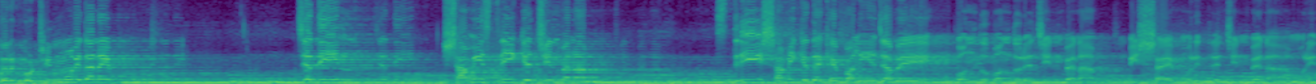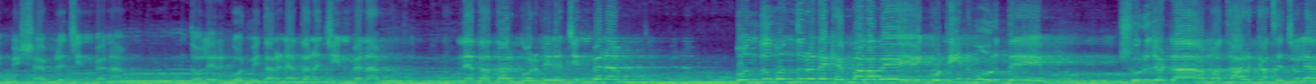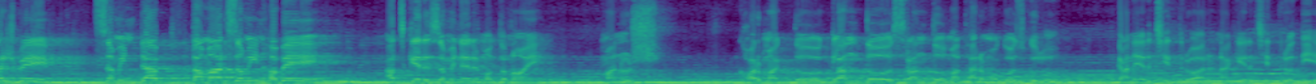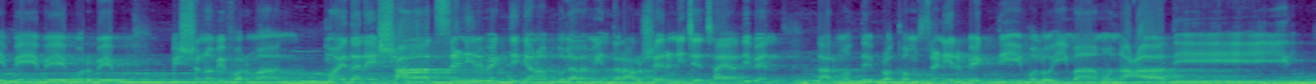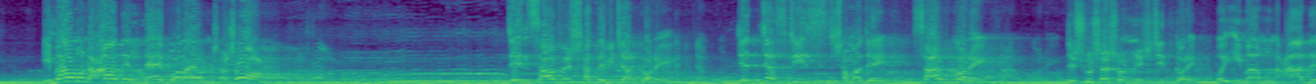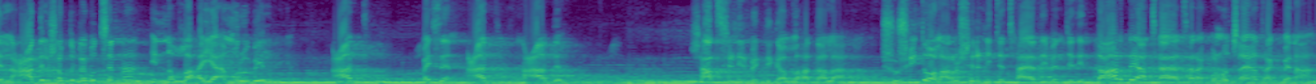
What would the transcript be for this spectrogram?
কেয়ামতের কঠিন ময়দানে, যেদিন স্বামী স্ত্রীকে চিনবে না, স্ত্রী স্বামীকে দেখে পালিয়ে যাবে, বন্ধু বন্ধুরে চিনবে না বিশ্বায় মরিদরে চিনবে না, মরিদ বিশ্বায়েবরে চিনবে না, দলের কর্মী তার নেতারা চিনবে না, নেতা তার কর্মীরে চিনবে না বন্ধু বন্ধুর দেখে পালাবে কঠিন মুহূর্তে। সূর্যটা মাথার কাছে চলে আসবে। জমিনটা তামার জমিন হবে। আজকের জমিনের মতো নয়। মানুষ ঘর্মাক্ত, ক্লান্ত, শ্রান্ত মাথার মগজগুলো কানের ছিদ্র আর নাকের ছিদ্র দিয়ে বেয়ে বেয়ে পড়বে। বিশ্বনবী ফরমান, ময়দানে সাত শ্রেণির ব্যক্তি কেন আব্বুল আলমিন তার আরশের নিচে ছায়া দিবেন? তার মধ্যে প্রথম শ্রেণির ব্যক্তি হলো ইমামুন আদিল। ইমামুন আদিল ন্যায়পরায়ণ শাসক। যে ইনসাফের সাথে বিচার করে, যে জাস্টিস সমাজে সার্ভ করে যে সুশাসন নিশ্চিত করে, ওই ইমামুন আদেল। আদেল শব্দটা বুঝছেন না? ইন্নাল্লাহ ইয়ামুরু আদ। পাইছেন? আদ, আদেল। সাত শ্রেণির ব্যক্তিকে আল্লাহ তাআলা সুশীতল আরশের নিচে ছায়া দিবেন। যেদিন তার দেয়া ছায়া ছাড়া কোনো ছায়া থাকবে না।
